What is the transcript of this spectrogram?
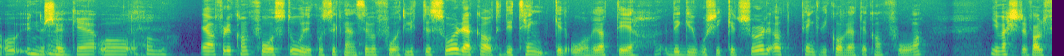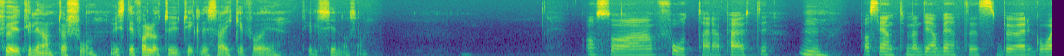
å undersøke mm. og holde ja, for det kan få store konsekvenser ved å få et lite sår. Det er ikke alltid de tenker over at det, det gror sikkert sjøl. Tenker ikke over at det kan få, i verste fall, føre til en amputasjon. Hvis de får lov til å utvikle seg og ikke får tilsyn og sånn. Også fotterapeuter. Mm. Pasienter med diabetes bør gå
